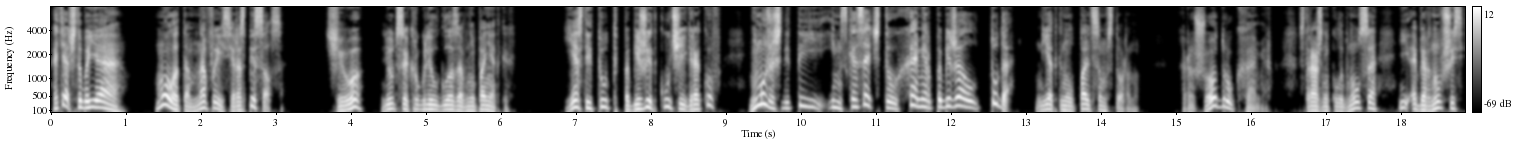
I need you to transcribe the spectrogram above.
Хотят, чтобы я молотом на фейсе расписался». «Чего?» — Люций округлил глаза в непонятках. «Если тут побежит куча игроков, не можешь ли ты им сказать, что Хаммер побежал туда?» Я ткнул пальцем в сторону. «Хорошо, друг Хаммер». Стражник улыбнулся и, обернувшись,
